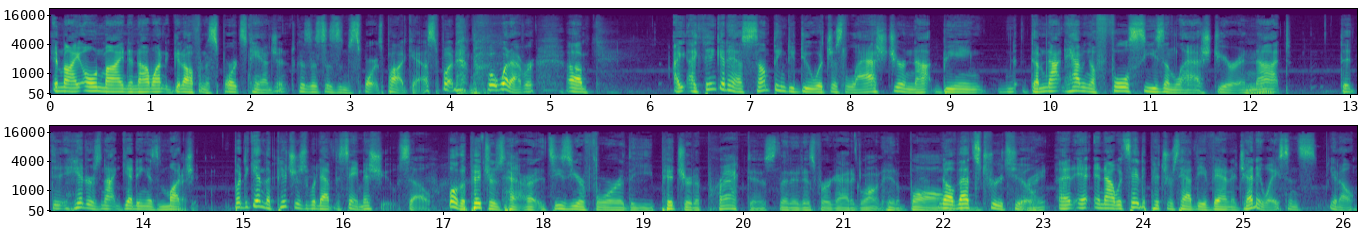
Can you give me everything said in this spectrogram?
In my own mind, and I want to get off on a sports tangent because this isn't a sports podcast, but but whatever. Um, I, I think it has something to do with just last year not being them not having a full season last year Mm-hmm. and not the, the hitters not getting as much. But again, the pitchers would have the same issue. So Well, the pitchers. Ha- it's easier for the pitcher to practice than it is for a guy to go out and hit a ball. no, that's and- true too. Right. And, and I would say the pitchers have the advantage anyway, since you know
